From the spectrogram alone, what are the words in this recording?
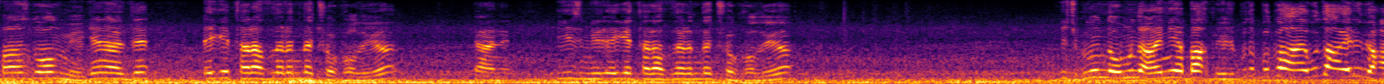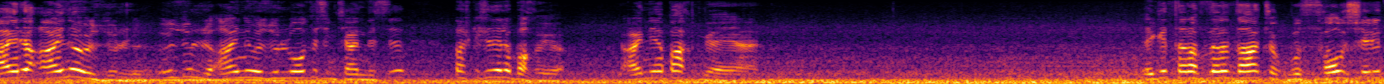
fazla olmuyor. Genelde Ege taraflarında çok oluyor. Yani İzmir, Ege taraflarında çok oluyor. Hiç bunun da umunda aynaya bakmıyor. Bu da, bu da, bu da ayrı bir ayrı ayna özürlü. Özürlü. Aynı özürlü olduğu için kendisi başka şeylere bakıyor. Aynaya bakmıyor yani. Ege tarafları daha çok bu sol şerit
